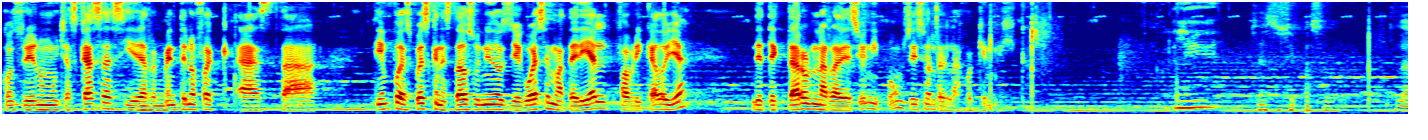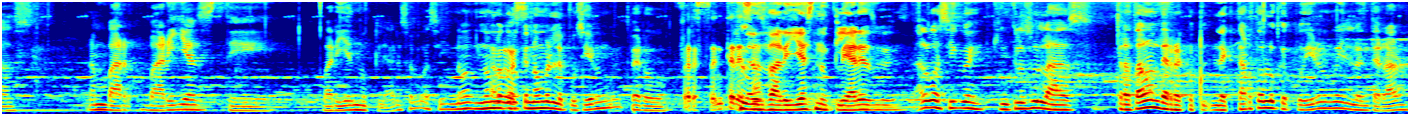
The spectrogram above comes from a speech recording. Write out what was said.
construyeron muchas casas y de repente no fue hasta tiempo después que en Estados Unidos llegó ese material fabricado ya, detectaron la radiación y pum, se hizo el relajo aquí en México. O sea, eso sí pasó. Las eran var- varillas de varillas nucleares o algo así. No, no me acuerdo qué nombre le pusieron, güey, pero Pero está Las interesante. varillas nucleares, güey. algo así, güey, que incluso las trataron de recolectar todo lo que pudieron, güey, y lo enterraron.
